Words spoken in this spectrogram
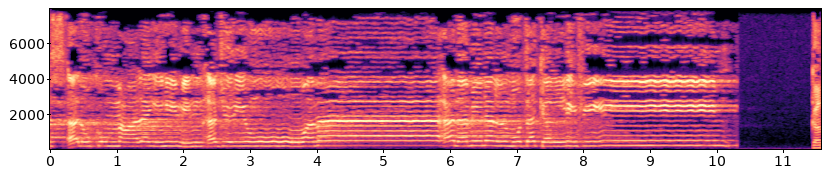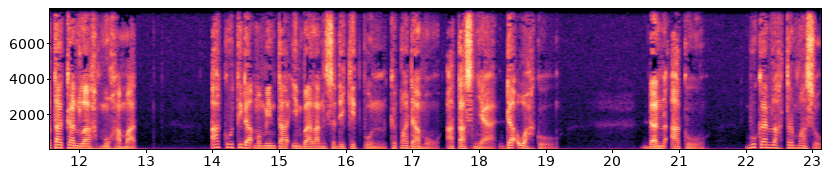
أسألكم عليه من أجر وما أنا من المتكلفين Katakanlah Muhammad, aku tidak meminta imbalan sedikit pun kepadamu atasnya dakwahku. Dan aku bukanlah termasuk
